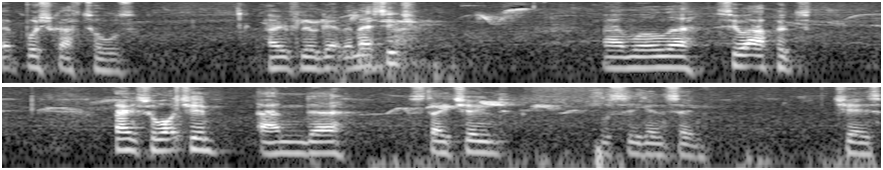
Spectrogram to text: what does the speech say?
at Bushcraft Tools. Hopefully he'll get the message and we'll uh, see what happens. Thanks for watching and uh, stay tuned. We'll see you again soon. Cheers.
